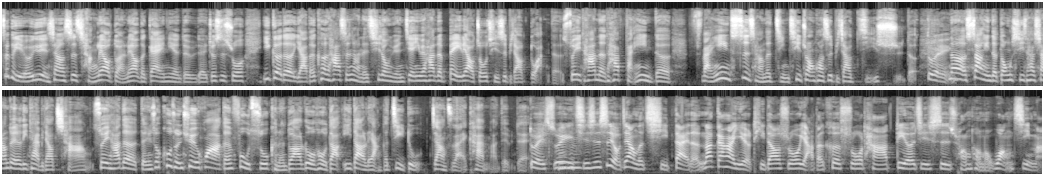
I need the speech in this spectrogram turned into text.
这个也有一点像是长料短料的概念，对不对？就是说，一个的雅德克它生产的气动元件，因为它的备料周期是比较短的，所以它呢，它反映的反映市场的景气状况是比较及时的。对，那上银的东西它相对的利态比较长，所以它的等于说库存去化跟复苏可能都要落后到一到两个季度这样子来看嘛，对不对？对，所以其实是有这样的期待的。那刚才也有提到说，雅德克说它第二季是传统的旺季嘛，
